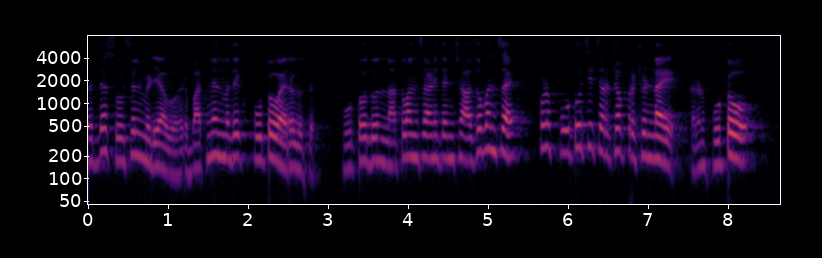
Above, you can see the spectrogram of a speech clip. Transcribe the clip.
सध्या सोशल मीडियावर बातम्यांमध्ये एक फोटो व्हायरल होतोय. फोटो दोन नातवांचा आणि त्यांच्या आजोबांचा आहे पण फोटोची चर्चा प्रचंड आहे कारण फोटो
